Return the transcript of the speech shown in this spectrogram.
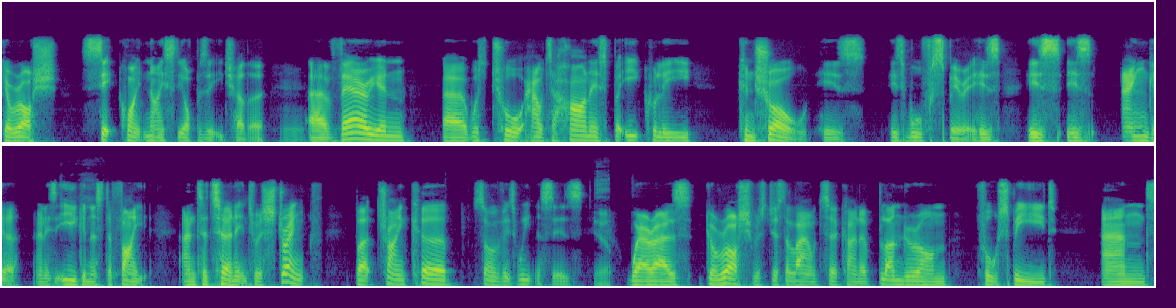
Garrosh sit quite nicely opposite each other. Mm. Uh, Varian uh, was taught how to harness, but equally control his his wolf spirit, his his his anger and his eagerness to fight, and to turn it into a strength, but try and curb some of its weaknesses. Yeah. Whereas Garrosh was just allowed to kind of blunder on full speed, and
